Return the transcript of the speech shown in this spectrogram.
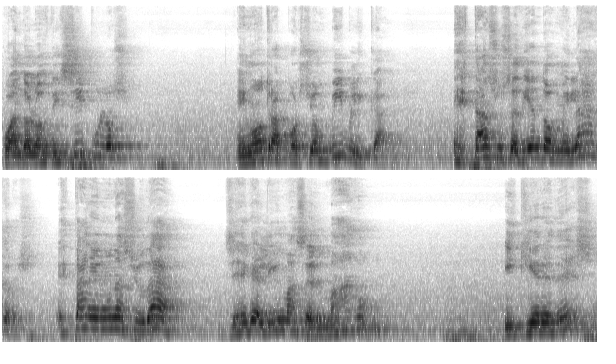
Cuando los discípulos en otra porción bíblica, están sucediendo milagros. Están en una ciudad. Llega Elimas el mago y quiere de eso.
